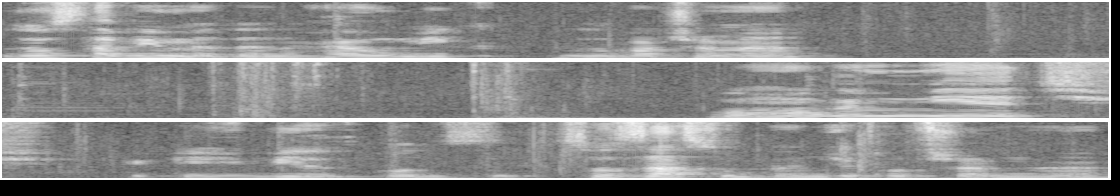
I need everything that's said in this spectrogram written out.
Zostawimy ten hełmik, zobaczymy. Bo mogę mieć jakiś build, pod, co zasób będzie potrzebny.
